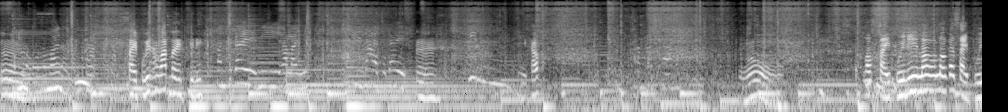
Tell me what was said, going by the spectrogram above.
เออผลไม้น่ะใส่ปุ๋ยทั้งวัดเลยทีนี้มันจะ ครับธรรมชาติโอ้เราใส่ปุ๋ยนี้แล้วเราก็ใส่ปุ๋ย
